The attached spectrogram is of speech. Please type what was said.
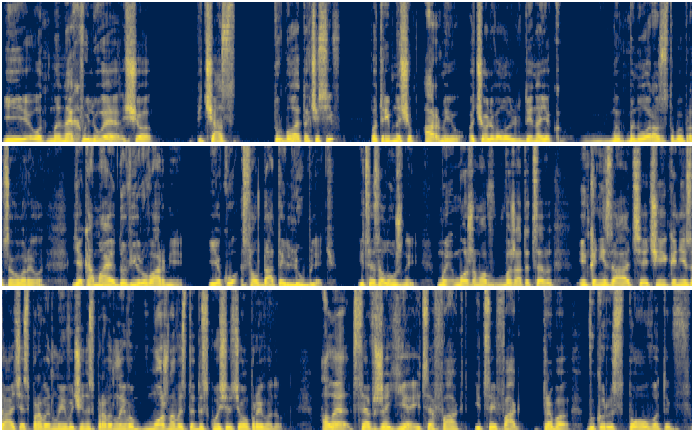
І от мене хвилює, що під час турбулентних часів потрібно, щоб армію очолювала людина, як ми минулого разу з тобою про це говорили, яка має довіру в армії, і яку солдати люблять. І це залужний. Ми можемо вважати це іконізація чи іконізація, справедливо чи несправедливо. Можна вести дискусію з цього приводу. Але це вже є, і це факт. І цей факт треба використовувати в,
